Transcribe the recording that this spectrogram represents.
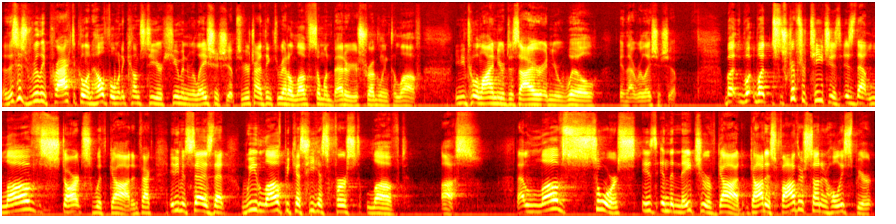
Now, this is really practical and helpful when it comes to your human relationships. If you're trying to think through how to love someone better, you're struggling to love. You need to align your desire and your will in that relationship. But what, what, Scripture teaches is that love starts with God. In fact, it even says that we love because He has first loved us. That love source is in the nature of God. God is Father, Son, and Holy Spirit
